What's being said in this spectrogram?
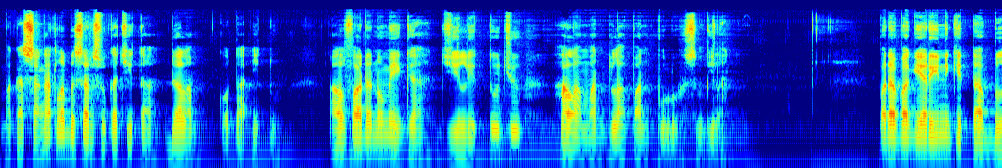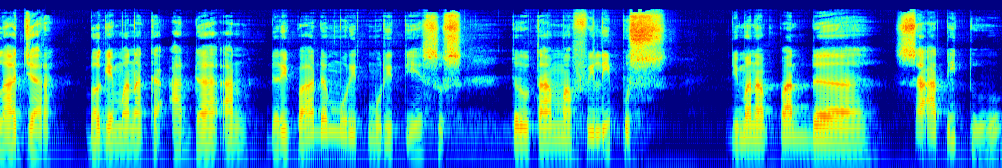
Maka sangatlah besar sukacita dalam kota itu. Alfa dan Omega, jilid 7, halaman 89. Pada pagi hari ini kita belajar bagaimana keadaan daripada murid-murid Yesus, terutama Filipus, di mana pada saat itu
